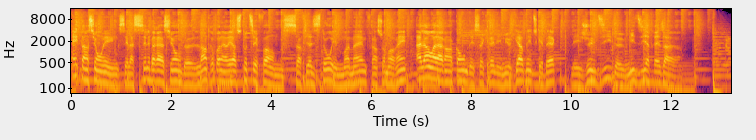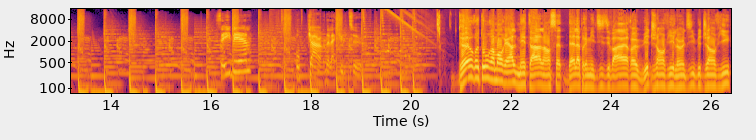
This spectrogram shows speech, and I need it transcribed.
Intention Inc., c'est la célébration de l'entrepreneuriat sous toutes ses formes. Sophia Listo et moi-même, François Morin, allons à la rencontre des secrets les mieux gardés du Québec les jeudis de midi à 13h. CIBL, au cœur de la culture. De retour à Montréal Métal en cette belle après-midi d'hiver, euh, 8 janvier, lundi 8 janvier.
